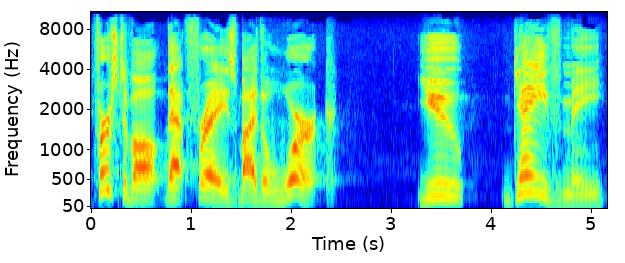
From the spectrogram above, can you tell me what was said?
First of all, that phrase, by the work you gave me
